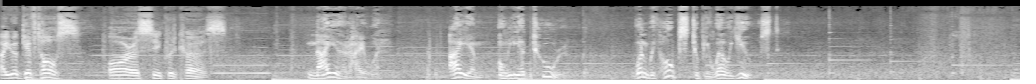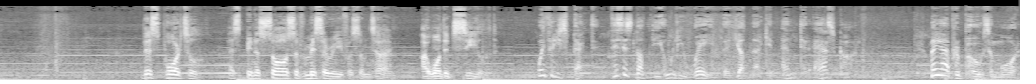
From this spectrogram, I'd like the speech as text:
Are you a gift horse? Or a secret curse? Neither, One. I am only a tool. One with hopes to be well used. This portal has been a source of misery for some time. I want it sealed. With respect, this is not the only way the Jotnar can enter Asgard. May I propose a more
